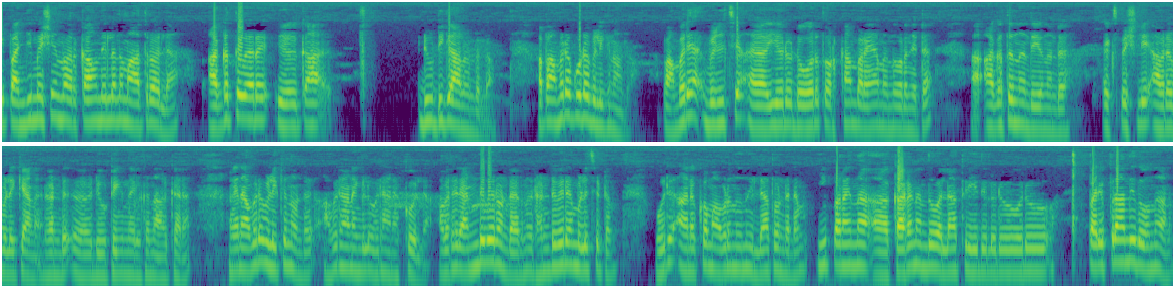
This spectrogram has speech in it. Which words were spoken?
ഈ പഞ്ചിങ് മെഷീൻ വർക്കാവുന്നില്ലെന്ന് മാത്രമല്ല അകത്ത് വേറെ ഡ്യൂട്ടിക്ക് ആളുണ്ടല്ലോ. അപ്പോൾ അവരെ കൂടെ വിളിക്കണമല്ലോ. അപ്പോൾ അവരെ വിളിച്ച് ഈ ഒരു ഡോർ തുറക്കാൻ പറയാമെന്ന് പറഞ്ഞിട്ട് അകത്തുനിന്ന് എന്ത് ചെയ്യുന്നുണ്ട്? എക്സ്പെഷ്യലി അവരെ വിളിക്കുകയാണ് രണ്ട് ഡ്യൂട്ടിക്ക് നിൽക്കുന്ന ആൾക്കാർ അങ്ങനെ അവരെ വിളിക്കുന്നുണ്ട്. അവരാണെങ്കിൽ ഒരു അനക്കമില്ല അവർ രണ്ടുപേരുണ്ടായിരുന്നു രണ്ടുപേരെയും വിളിച്ചിട്ടും ഒരു അനക്കം അവിടെ നിന്നും ഇല്ലാത്തതുകൊണ്ട് തന്നെ ഈ പറയുന്ന കാരണം എന്തോ അല്ലാത്ത രീതിയിലൊരു ഒരു പരിഭ്രാന്തി തോന്നുകയാണ്.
